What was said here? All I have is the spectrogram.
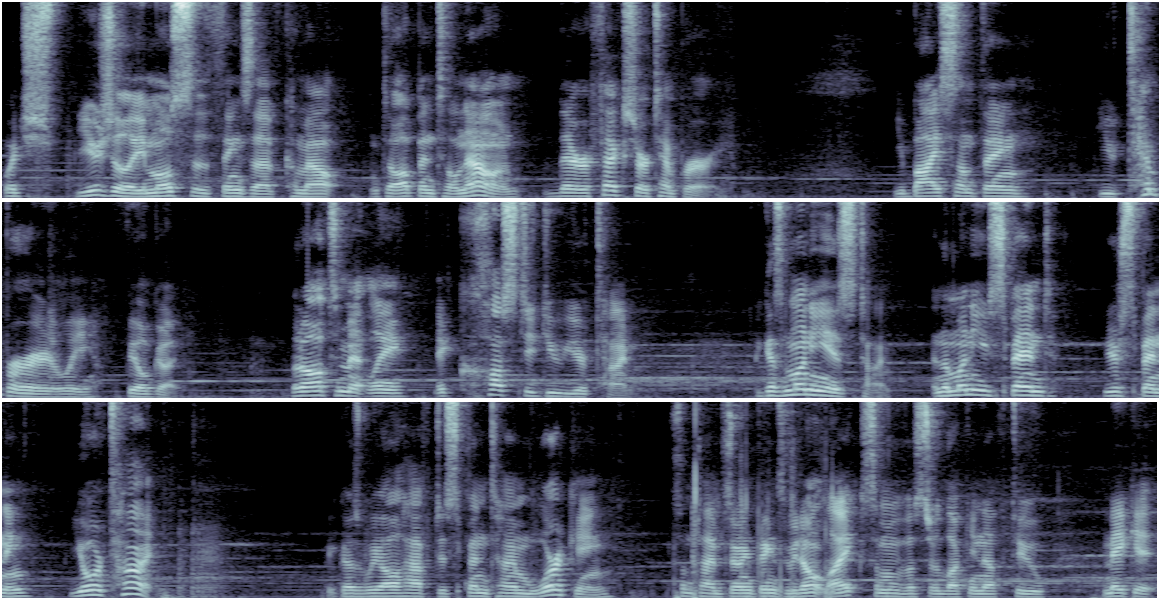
which usually most of the things that have come out until up until now, their effects are temporary. You buy something, you temporarily feel good. But ultimately, it costed you your time. Because money is time. And the money you spend, you're spending your time. Because we all have to spend time working, sometimes doing things we don't like. Some of us are lucky enough to make it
